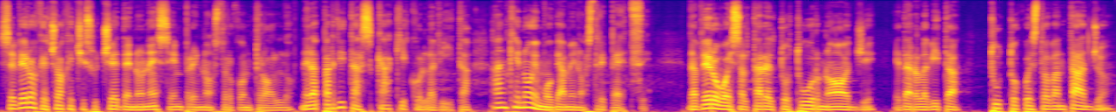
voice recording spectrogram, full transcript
Se è vero che ciò che ci succede non è sempre in nostro controllo, nella partita a scacchi con la vita, anche noi muoviamo i nostri pezzi. Davvero vuoi saltare il tuo turno oggi e dare alla vita tutto questo vantaggio?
